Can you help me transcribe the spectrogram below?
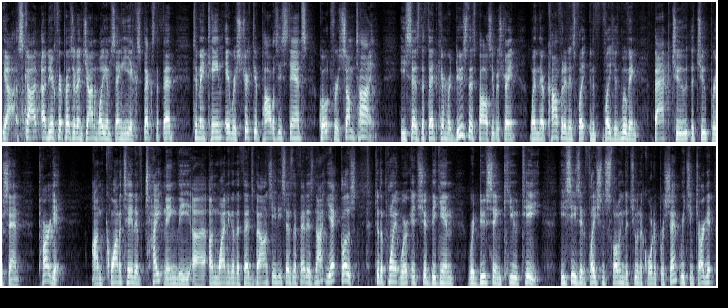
Yeah, Scott, uh, New York Fed President John Williams saying he expects the Fed to maintain a restrictive policy stance, quote, for some time. He says the Fed can reduce this policy restraint when they're confident infl- inflation is moving back to the 2% target. On quantitative tightening, the uh, unwinding of the Fed's balance sheet, he says the Fed is not yet close to the point where it should begin reducing QT. He sees inflation slowing to two and a quarter percent, reaching target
